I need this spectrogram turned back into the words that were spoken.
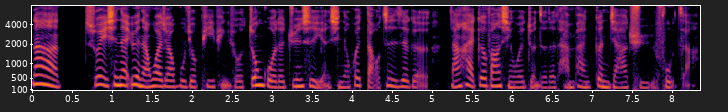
那所以现在越南外交部就批评说，中国的军事演习呢，会导致这个南海各方行为准则的谈判更加趋于复杂。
